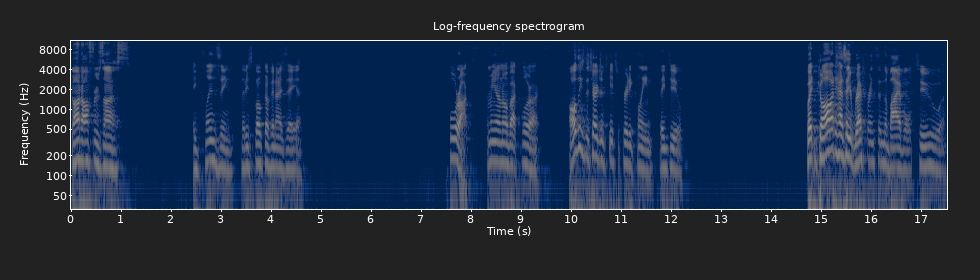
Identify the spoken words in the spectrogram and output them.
God offers us a cleansing that he spoke of in Isaiah. Clorox. I mean, I don't know about Clorox. All these detergents get you pretty clean. They do. But God has a reference in the Bible to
